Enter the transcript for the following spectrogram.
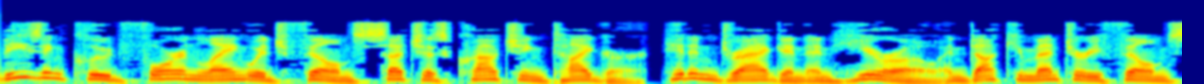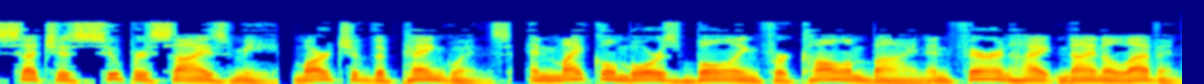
These include foreign-language films such as Crouching Tiger, Hidden Dragon and Hero and documentary films such as Super Size Me, March of the Penguins, and Michael Moore's Bowling for Columbine and Fahrenheit 9/11.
